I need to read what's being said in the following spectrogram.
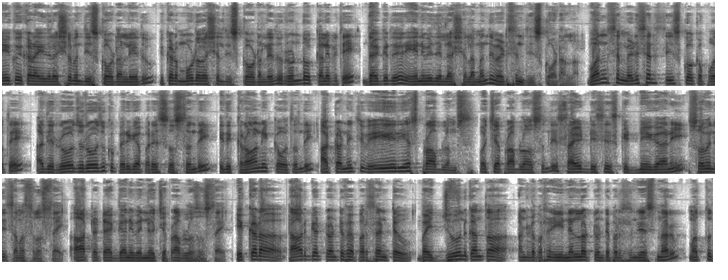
మీకు ఇక్కడ ఐదు లక్షల మంది తీసుకోవడం లేదు ఇక్కడ మూడు లక్షలు తీసుకోవడం లేదు రెండు కలిపితే దగ్గర దగ్గర ఎనిమిది లక్షల మంది మెడిసిన్ తీసుకోవడంలో. వన్స్ మెడిసిన్స్ తీసుకోకపోతే అది రోజు రోజుకు పెరిగే పరిస్థితి వస్తుంది ఇది క్రానిక్ అవుతుంది. అక్కడి నుంచి వేరియస్ ప్రాబ్లమ్స్ వచ్చే ప్రాబ్లం వస్తుంది సైడ్ డిసీజ్ కిడ్నీ గాని సో మెనీ సమస్యలు వస్తాయి. హార్ట్ అటాక్ గాని ఇవన్నీ వచ్చే ప్రాబ్లమ్స్ వస్తాయి. ఇక్కడ target twenty five percent by June కంతా హండ్రెడ్ పర్సెంట్ ఈ నెలలో ట్వంటీ పర్సెంట్ చేస్తున్నారు. మొత్తం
